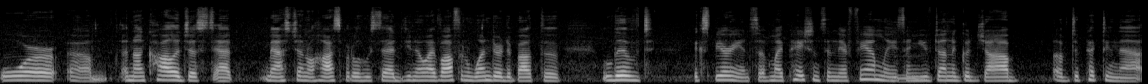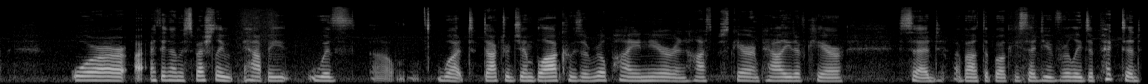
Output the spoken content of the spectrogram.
Or um, an oncologist at Mass General Hospital who said, You know, I've often wondered about the lived experience of my patients and their families, and you've done a good job of depicting that. Or I I think I'm especially happy with um, what Dr. Jim Block, who's a real pioneer in hospice care and palliative care, said about the book. He said, You've really depicted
